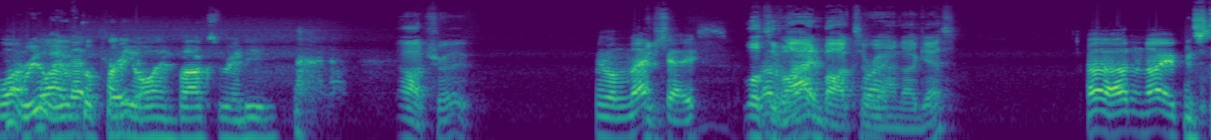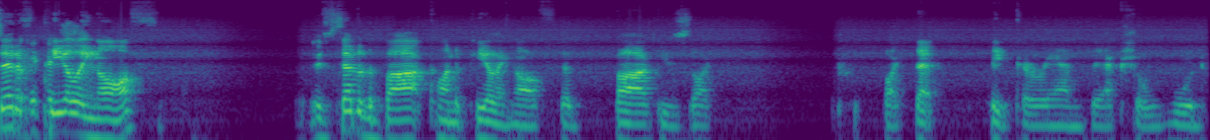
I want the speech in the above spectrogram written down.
not really. why I've that got plenty tree? of iron barks around here. Oh, true. Well, in that Just- case, Lots of don't know. ironbarks around, I guess. Oh, I don't know. If, Instead of if it's- peeling off, instead of the bark kind of peeling off, the bark is like like that thick around the actual wood.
